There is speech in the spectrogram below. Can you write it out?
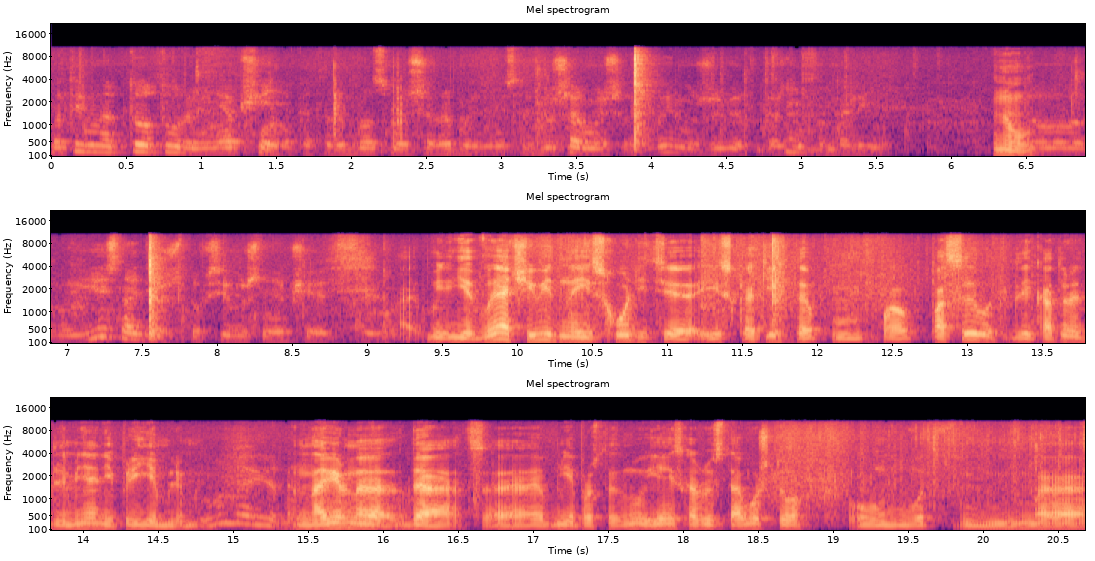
вот именно тот уровень общения, который был с Мойшей Рабыном. Если душа Мойши Рабына живет в каждом поколении, ну. есть надежда, что Всевышний общается с ним? Вы, очевидно, исходите из каких-то посылок, для, которые для меня неприемлемы. Ну, наверное. Наверное, да. Э, мне просто, ну, я исхожу из того, что вот э,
